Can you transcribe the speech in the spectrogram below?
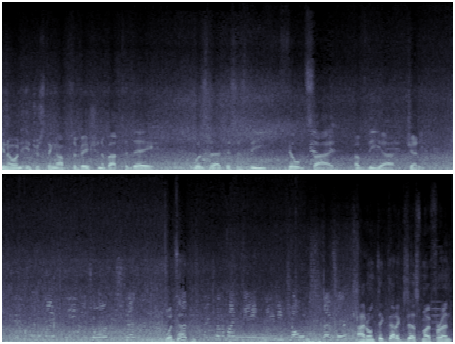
You know, an interesting observation about today was that this is the filled side of the uh, jetty. What's that? I don't think that exists, my friend.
